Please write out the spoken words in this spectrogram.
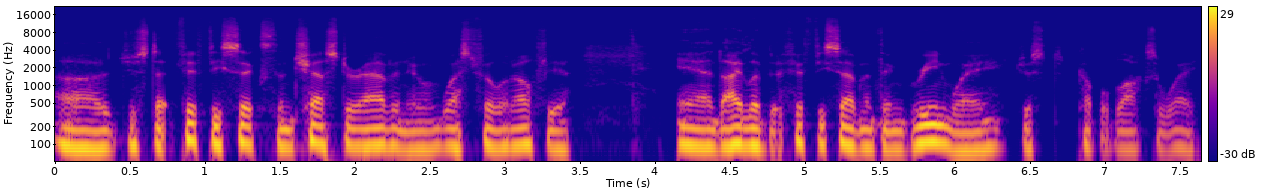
uh, just at 56th and Chester Avenue in West Philadelphia. And I lived at 57th and Greenway, just a couple blocks away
